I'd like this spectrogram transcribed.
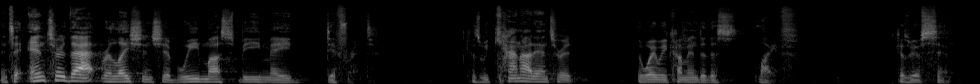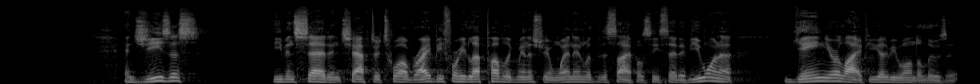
And to enter that relationship, we must be made different because we cannot enter it the way we come into this life because we have sin. And Jesus even said in chapter 12, right before he left public ministry and went in with the disciples, he said, If you want to gain your life, you got to be willing to lose it.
